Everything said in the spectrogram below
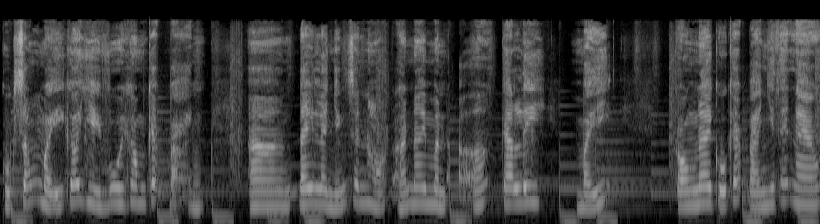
Cuộc sống mỹ có gì vui không các bạn? À, đây là những sinh hoạt ở nơi mình ở cali mỹ. Còn nơi của các bạn như thế nào?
